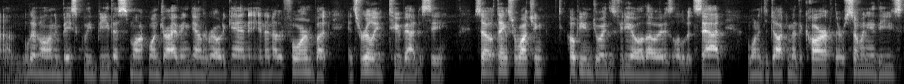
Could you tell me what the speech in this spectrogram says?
um, live on and basically be this Mach 1 driving down the road again in another form, but it's really too bad to see. So thanks for watching. Hope you enjoyed this video, although it is a little bit sad. I wanted to document the car. There are so many of these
